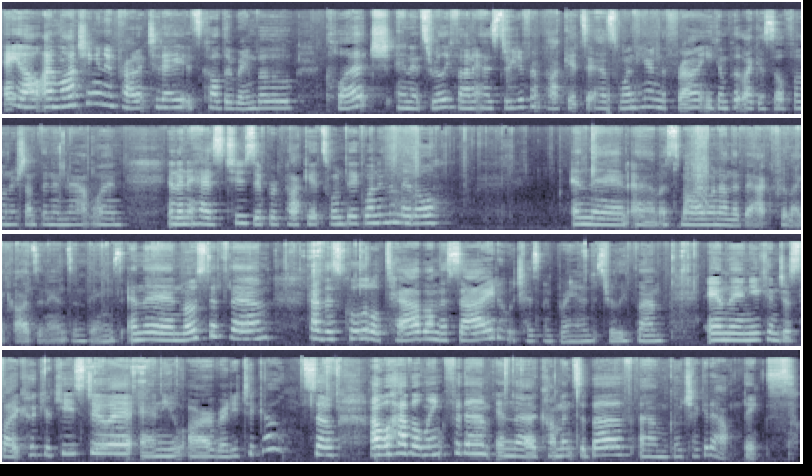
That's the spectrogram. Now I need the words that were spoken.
Hey y'all, I'm launching a new product today. It's called the Rainbow Clutch and it's really fun. It has three different pockets. It has one here in the front. You can put like a cell phone or something in that one. And then it has two zipper pockets, one big one in the middle and then um, a smaller one on the back for like odds and ends and things. And then most of them have this cool little tab on the side, which has my brand. It's really fun. And then you can just like hook your keys to it and you are ready to go. So I will have a link for them in the comments above. Um, go check it out. Thanks.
